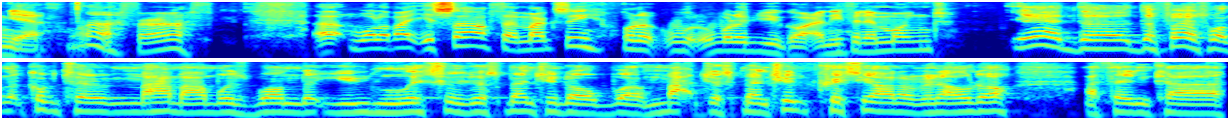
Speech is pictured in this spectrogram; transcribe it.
Yeah, ah, fair enough. Uh, what about yourself then, Magsy? What, what, what have you got? Anything in mind? Yeah, the the first one that come to my mind was one that you literally just mentioned, or well, Matt just mentioned, Cristiano Ronaldo. I think uh,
